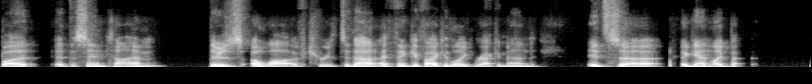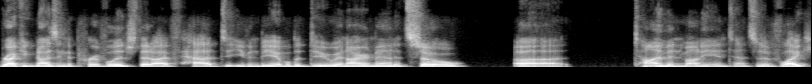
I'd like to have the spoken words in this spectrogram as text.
but at the same time, there's a lot of truth to that. I think if I could like recommend, it's uh again like recognizing the privilege that I've had to even be able to do an Ironman. It's so uh time and money intensive. Like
